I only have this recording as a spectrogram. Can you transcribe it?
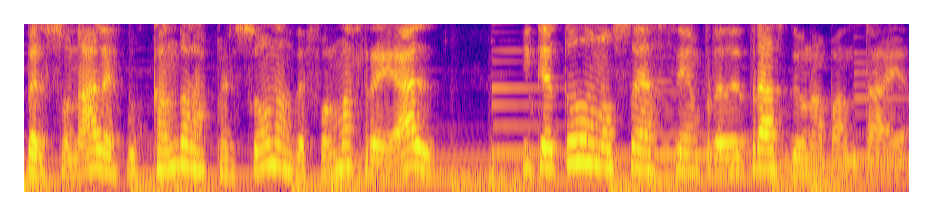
personales, buscando a las personas de forma real y que todo no sea siempre detrás de una pantalla.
